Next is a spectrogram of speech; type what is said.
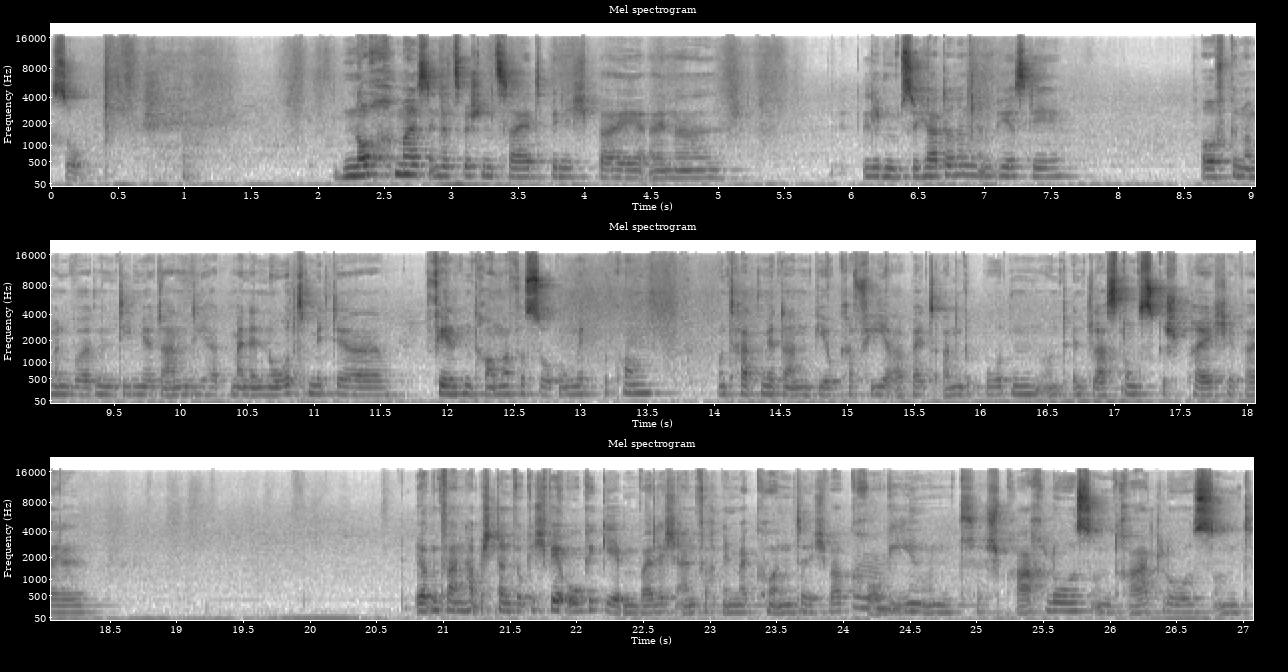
So. Nochmals in der Zwischenzeit bin ich bei einer lieben Psychiaterin im PSD aufgenommen worden, die mir dann, die hat meine Not mit der fehlenden Traumaversorgung mitbekommen und hat mir dann Biografiearbeit angeboten und Entlastungsgespräche, weil irgendwann habe ich dann wirklich WO gegeben, weil ich einfach nicht mehr konnte. Ich war groggy mhm. und sprachlos und ratlos und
